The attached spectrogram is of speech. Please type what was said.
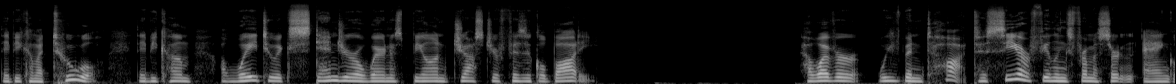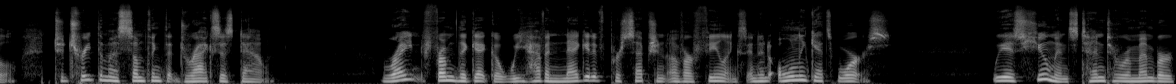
They become a tool. They become a way to extend your awareness beyond just your physical body. However, we've been taught to see our feelings from a certain angle, to treat them as something that drags us down. Right from the get go, we have a negative perception of our feelings, and it only gets worse. We as humans tend to remember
